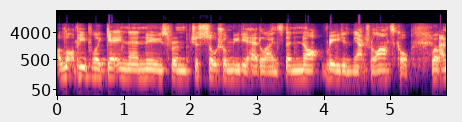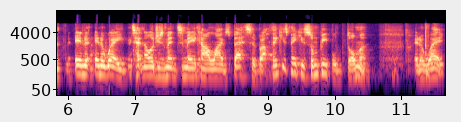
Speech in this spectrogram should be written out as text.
a lot of people are getting their news from just social media headlines. They're not reading the actual article. Well- and in in a way, technology is meant to make our lives better, but I think it's making some people dumber. In a way,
